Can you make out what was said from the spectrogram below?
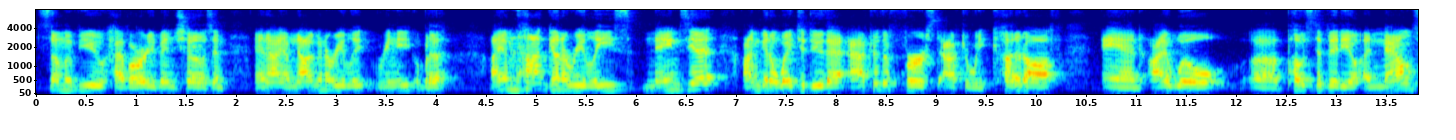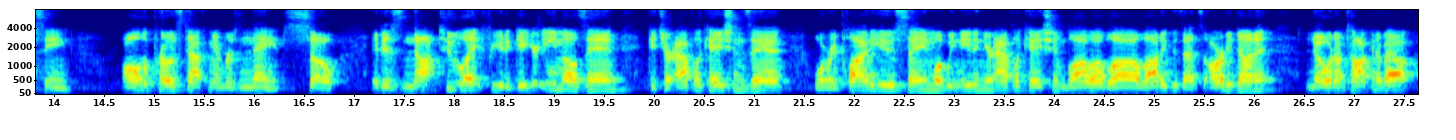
Some of you have already been chosen and I am not going to release. I am not going to release names yet. I'm going to wait to do that after the first, after we cut it off, and I will uh, post a video announcing all the pro staff members' names. So it is not too late for you to get your emails in, get your applications in. We'll reply to you saying what we need in your application, blah, blah, blah. A lot of you that's already done it know what I'm talking about.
